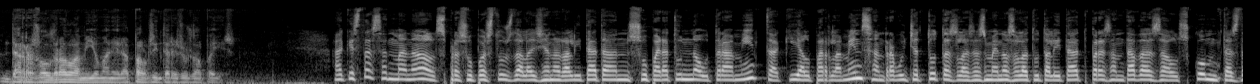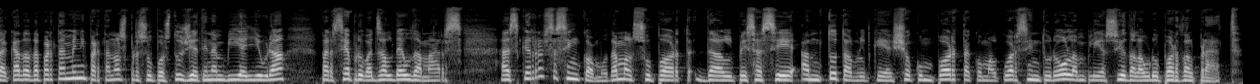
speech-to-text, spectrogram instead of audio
de resoldre de la millor manera pels interessos del país. Aquesta setmana els pressupostos de la Generalitat han superat un nou tràmit. Aquí al Parlament s'han rebutjat totes les esmenes a la totalitat presentades als comptes de cada departament i, per tant, els pressupostos ja tenen via lliure per ser aprovats el 10 de març. Esquerra se sent còmode amb el suport del PSC amb tot el que això comporta, com el quart cinturó o l'ampliació de l'aeroport del Prat.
